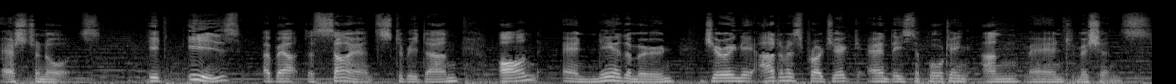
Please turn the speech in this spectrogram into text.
astronauts. It is about the science to be done on and near the moon during the Artemis project and the supporting unmanned missions.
